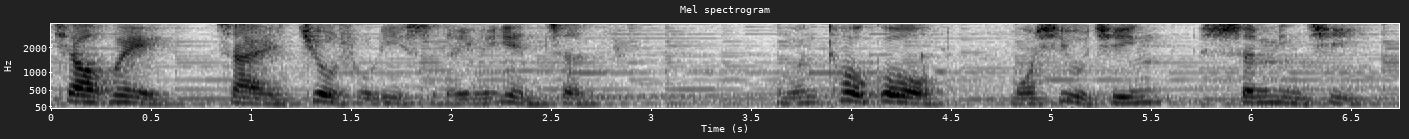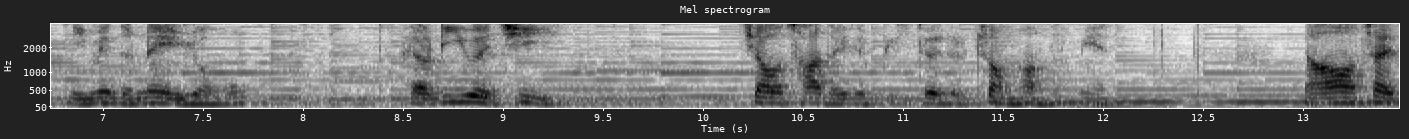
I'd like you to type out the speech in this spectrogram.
教会在救赎历史的一个验证，我们透过摩西五经、生命记里面的内容，还有利未记交叉的一个比对的状况里面，然后在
